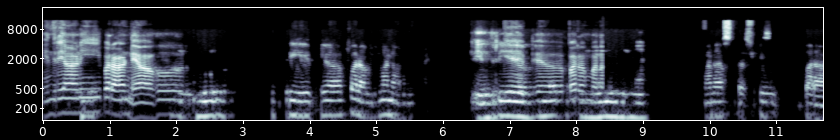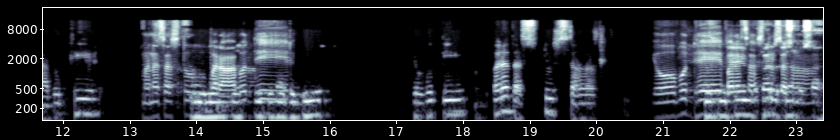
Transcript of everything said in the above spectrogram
इन्द्रियाणि पराण्याहुर् इन्द्रियेभ्यः परं मनः। इन्द्रियेभ्यः परं मनः। मनस्तस्तु परा बुद्धिर् मनसस्तु परा बुद्धिर् यो बुद्धि परतस्तु सः। यो बुद्धे परसस्तु सः।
